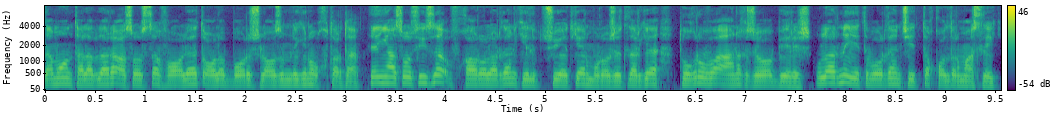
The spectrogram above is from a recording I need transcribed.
zamon talablari asosida faoliyat olib borish lozimligini uqtirdi. Eng asosiysi fuqarolardan kelib tushayotgan murojaatlarga to'g'ri va aniq javob berish ularni e'tibordan chetda qoldirmaslik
